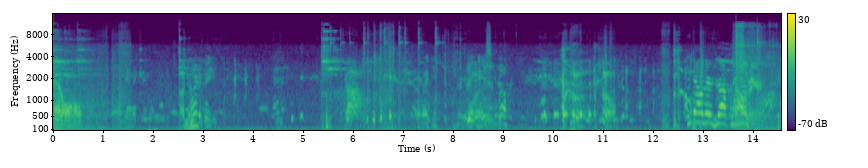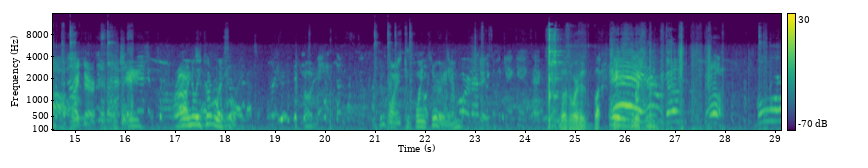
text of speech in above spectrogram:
at all. That's quite a feat. He down there dropping Foul out. ringer. Right there. Oh, I didn't know he could whistle. Two points. Two points, sir, again. Those were his butt cheeks Hey, whistling. there we go. Four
